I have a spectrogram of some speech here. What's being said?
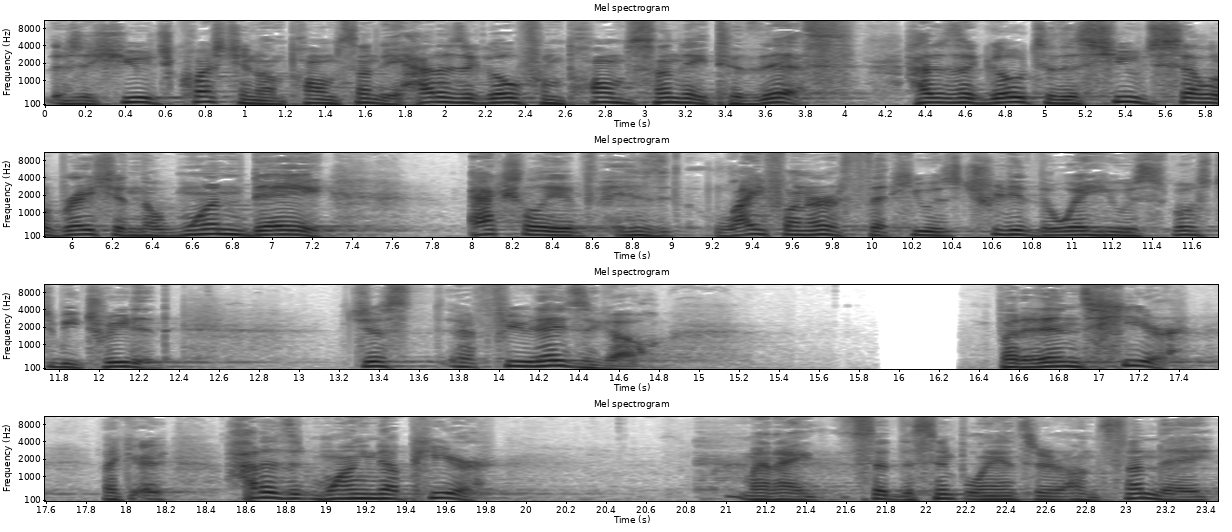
there's a huge question on Palm Sunday. How does it go from Palm Sunday to this? How does it go to this huge celebration, the one day actually of his life on earth that he was treated the way he was supposed to be treated just a few days ago. But it ends here. Like, uh, how does it wind up here? When I said the simple answer on Sunday,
